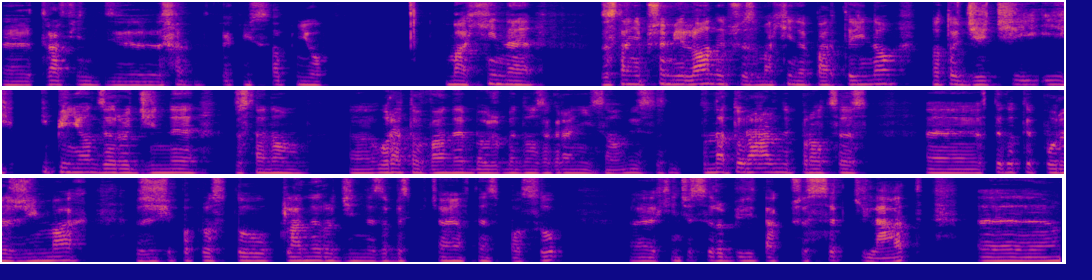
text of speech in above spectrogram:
e, trafi e, w jakimś stopniu machinę, zostanie przemielony przez machinę partyjną, no to dzieci i, i pieniądze rodziny zostaną uratowane, bo już będą za granicą. Jest to naturalny proces w tego typu reżimach, że się po prostu klany rodzinne zabezpieczają w ten sposób. E, Chińczycy robili tak przez setki lat. E,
